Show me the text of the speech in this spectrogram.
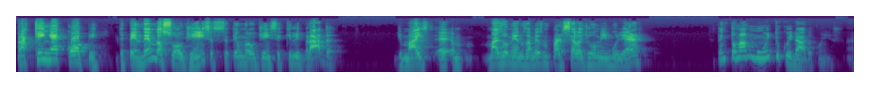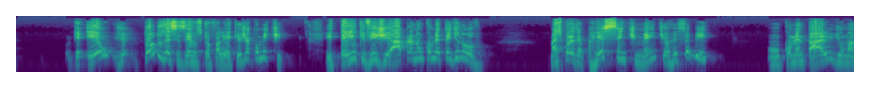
Para quem é copy, dependendo da sua audiência, se você tem uma audiência equilibrada, de mais, é, mais ou menos a mesma parcela de homem e mulher, tem que tomar muito cuidado com isso. Porque eu, todos esses erros que eu falei aqui, eu já cometi. E tenho que vigiar para não cometer de novo. Mas, por exemplo, recentemente eu recebi um comentário de uma,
